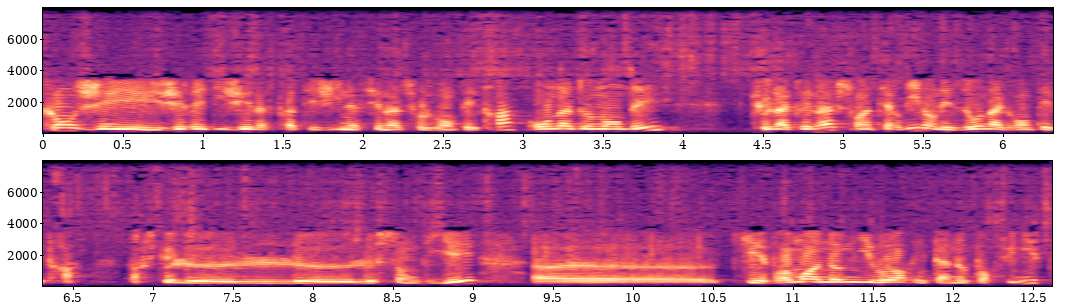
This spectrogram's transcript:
Quand j'ai j'ai rédigé la stratégie nationale sur le grand tétra, on a demandé que l'agrainage soit interdit dans les zones à grand tétra. Parce que le, le, sanglier, euh, qui est vraiment un omnivore, est un opportuniste,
